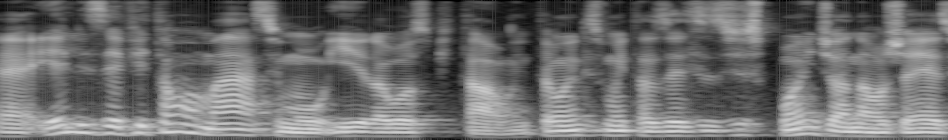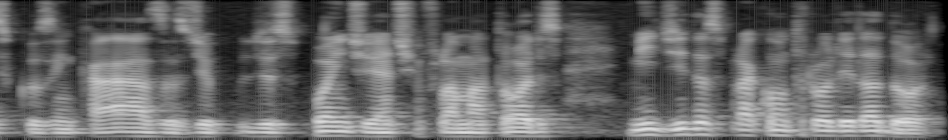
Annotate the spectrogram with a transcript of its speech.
É, eles evitam ao máximo ir ao hospital, então eles muitas vezes dispõem de analgésicos em casas, de, dispõem de anti-inflamatórios, medidas para controle da dor.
